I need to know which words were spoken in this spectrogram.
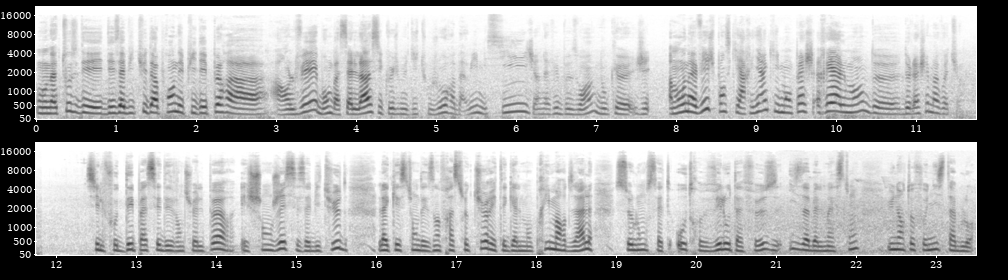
on a tous des, des habitudes à prendre et puis des peurs à, enlever. Bon, bah celle-là, c'est que je me dis toujours, ah bah oui, mais si, j'en avais besoin. Donc, euh, à mon avis, je pense qu'il n'y a rien qui m'empêche réellement de, lâcher ma voiture. S'il faut dépasser d'éventuelles peurs et changer ses habitudes, la question des infrastructures est également primordiale, selon cette autre vélo-taffeuse, Isabelle Maston, une orthophoniste à Blois.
